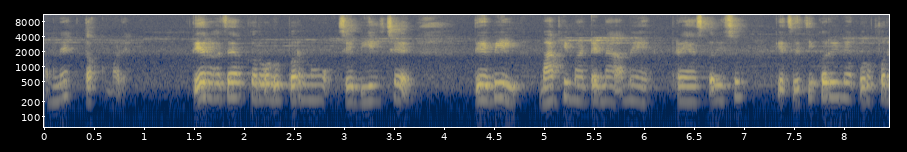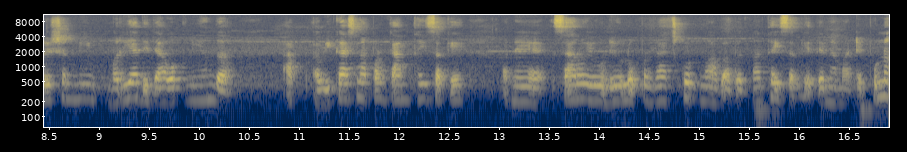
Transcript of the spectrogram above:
અમને તક મળે. તેર હજાર કરોડ ઉપરનું જે બિલ છે તે બિલ માફી માટેના અમે પ્રયાસ કરીશું કે જેથી કરીને કોર્પોરેશનની મર્યાદિત આવકની અંદર વિકાસના પણ કામ થઈ શકે અને સારો એવો ડેવલપમેન્ટ રાજકોટનો આ બાબતમાં થઈ શકે તેના માટે પુનઃ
